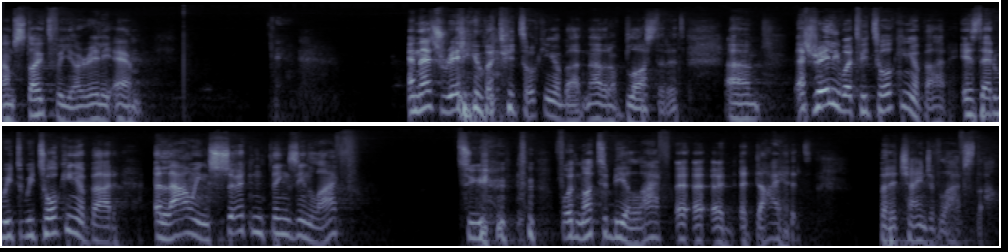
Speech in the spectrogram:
I'm stoked for you. I really am. And that's really what we're talking about now that I've blasted it. Um, that's really what we're talking about is that we, we're talking about allowing certain things in life to, for it not to be a life, a, a, a diet, but a change of lifestyle.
